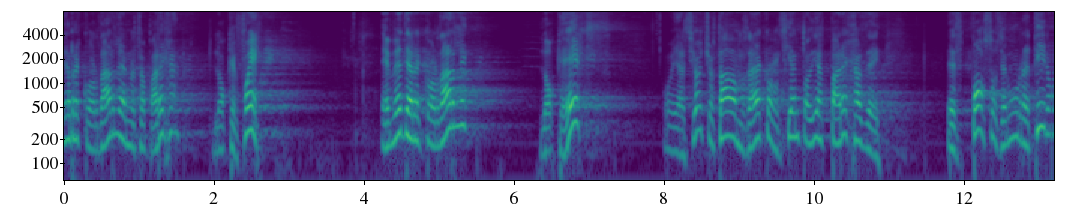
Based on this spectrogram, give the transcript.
es recordarle a nuestra pareja lo que fue, en vez de recordarle lo que es. Hoy a 18 estábamos allá con 110 parejas de esposos en un retiro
